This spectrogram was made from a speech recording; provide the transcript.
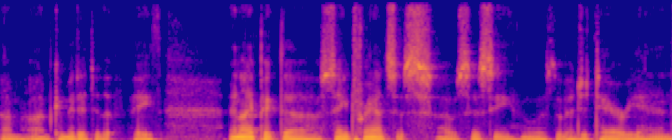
I'm I'm committed to the faith, and I picked uh, Saint Francis of Assisi, who was a vegetarian,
